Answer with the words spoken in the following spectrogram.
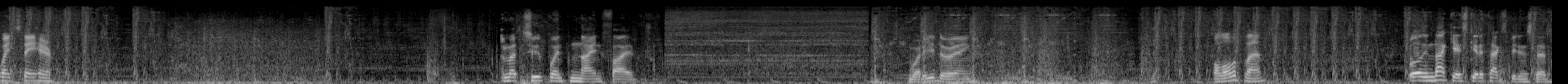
Wait, stay here. I'm at 2.95. What are you doing? Follow the plan. Well, in that case, get attack speed instead.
